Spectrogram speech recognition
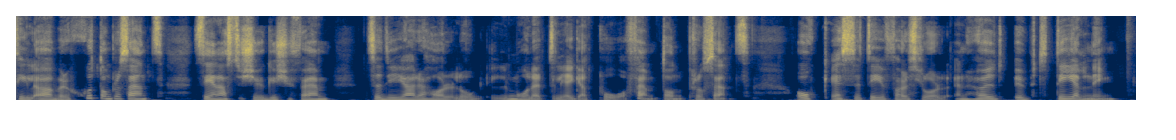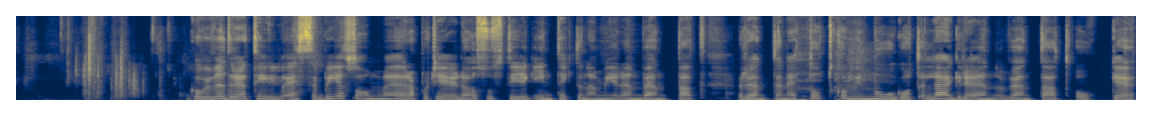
till över 17 procent senast 2025. Tidigare har målet legat på 15 och SCT föreslår en höjd utdelning. Går vi vidare till SEB som eh, rapporterar idag så steg intäkterna mer än väntat. Räntenettot kom in något lägre än väntat och eh,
